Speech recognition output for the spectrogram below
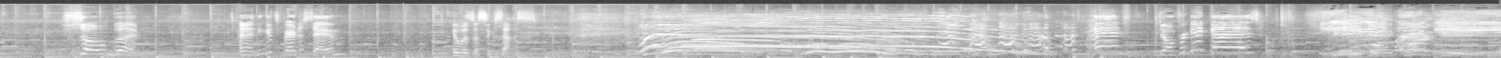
so good. And I think it's fair to say it was a success. and don't forget guys, Keep it quirky!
